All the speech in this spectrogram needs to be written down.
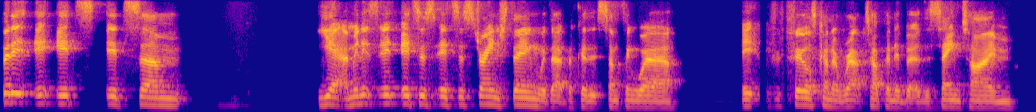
but it, it it's it's um yeah i mean it's it, it's a, it's a strange thing with that because it's something where it feels kind of wrapped up in it but at the same time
